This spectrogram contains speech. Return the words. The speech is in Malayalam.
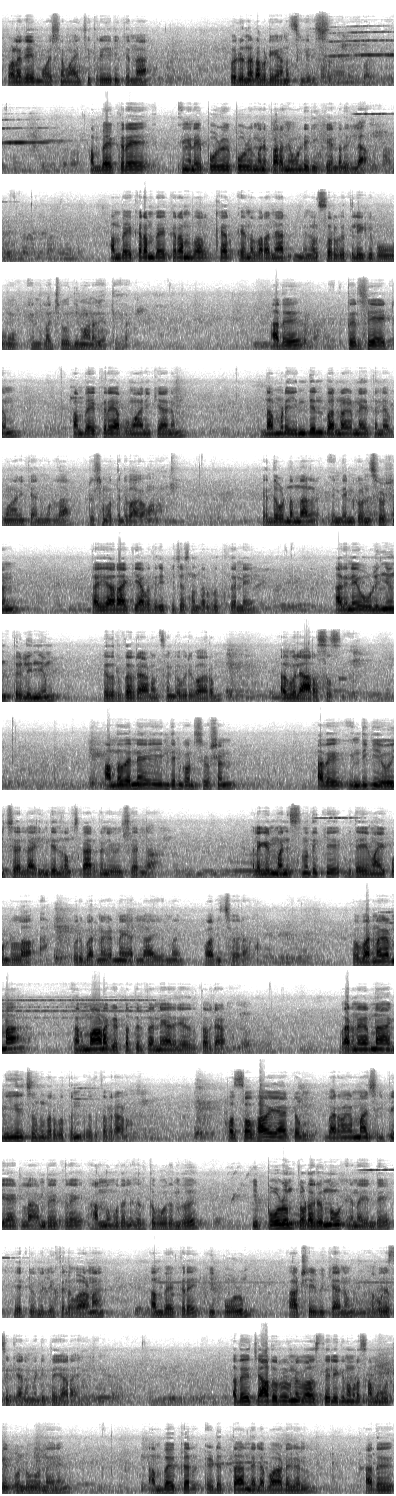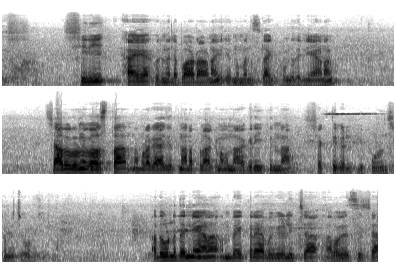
വളരെ മോശമായി ചിത്രീകരിക്കുന്ന ഒരു നടപടിയാണ് സ്വീകരിച്ചത്. അംബേദ്കറെ ഇങ്ങനെ എപ്പോഴും എപ്പോഴും ഇങ്ങനെ പറഞ്ഞുകൊണ്ടിരിക്കേണ്ടതില്ല. അംബേദ്കർ അംബേദ്കർ അംബേദ്കർ എന്ന് പറഞ്ഞാൽ നിങ്ങൾ സ്വർഗത്തിലേക്ക് പോകുമോ എന്നുള്ള ചോദ്യമാണ് ഉയർത്തിയത്. അത് തീർച്ചയായിട്ടും അംബേദ്കറെ അപമാനിക്കാനും നമ്മുടെ ഇന്ത്യൻ ഭരണഘടനയെ തന്നെ അപമാനിക്കാനുമുള്ള ഒരു ശ്രമത്തിന്റെ ഭാഗമാണ്. എന്തുകൊണ്ടെന്നാൽ ഇന്ത്യൻ കോൺസ്റ്റിറ്റ്യൂഷൻ തയ്യാറാക്കി അവതരിപ്പിച്ച സന്ദർഭത്തിൽ തന്നെ അതിനെ ഒളിഞ്ഞും തെളിഞ്ഞും എതിർത്തവരാണ് സംഘപരിവാറും അതുപോലെ ആർ എസ് എസ്. അന്ന് തന്നെ ഈ ഇന്ത്യൻ കോൺസ്റ്റിറ്റ്യൂഷൻ അത് ഇന്ത്യയ്ക്ക് യോജിച്ചതല്ല ഇന്ത്യൻ സംസ്കാരത്തിന് യോജിച്ചതല്ല. അല്ലെങ്കിൽ മനുസ്മൃതിക്ക് വിധേയമായി കൊണ്ടുള്ള ഒരു ഭരണഘടനയല്ല എന്ന് വാദിച്ചവരാണ്. അപ്പോൾ ഭരണഘടന നിർമ്മാണ ഘട്ടത്തിൽ തന്നെ അതിനെ എതിർത്തവരാണ്. ഭരണഘടന അംഗീകരിച്ച സന്ദർഭത്തിൽ എതിർത്തവരാണ്. അപ്പോൾ സ്വാഭാവികമായിട്ടും ഭരണഘടനാ ശില്പിയായിട്ടുള്ള അംബേദ്കറെ അന്ന് മുതൽ എതിർത്ത് പോരുന്നത് ഇപ്പോഴും തുടരുന്നു എന്നതിന്റെ ഏറ്റവും വലിയ തെളിവാണ് അംബേദ്കറെ ഇപ്പോഴും ആക്ഷേപിക്കാനും അപഹസിക്കാനും വേണ്ടി തയ്യാറായിരിക്കുന്നു അത് ചാതുർവർണ വ്യവസ്ഥയിലേക്ക് നമ്മുടെ സമൂഹത്തെ കൊണ്ടുപോകുന്നതിന് അംബേദ്കർ എടുത്ത നിലപാടുകൾ അത് ശരിയായ ഒരു നിലപാടാണ് എന്ന് മനസ്സിലാക്കിക്കൊണ്ട് തന്നെയാണ്. ചാതുർവർണ വ്യവസ്ഥ നമ്മുടെ രാജ്യത്ത് നടപ്പിലാക്കണമെന്ന് ആഗ്രഹിക്കുന്ന ശക്തികൾ ഇപ്പോഴും ശ്രമിച്ചു കൊണ്ടിരിക്കുന്നു. അതുകൊണ്ട് തന്നെയാണ് അംബേദ്കറെ അവഹേളിച്ച അവഹസിച്ച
